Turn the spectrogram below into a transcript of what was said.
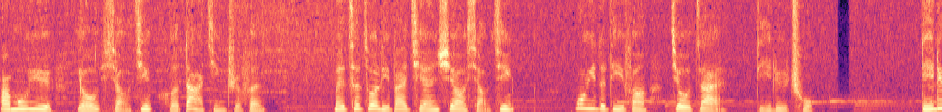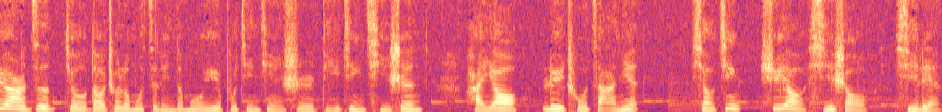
而沐浴有小净和大净之分。每次做礼拜前需要小净，沐浴的地方就在涤滤处。涤滤二字就道出了穆斯林的沐浴不仅仅是涤净其身，还要。滤除杂念，小净需要洗手、洗脸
